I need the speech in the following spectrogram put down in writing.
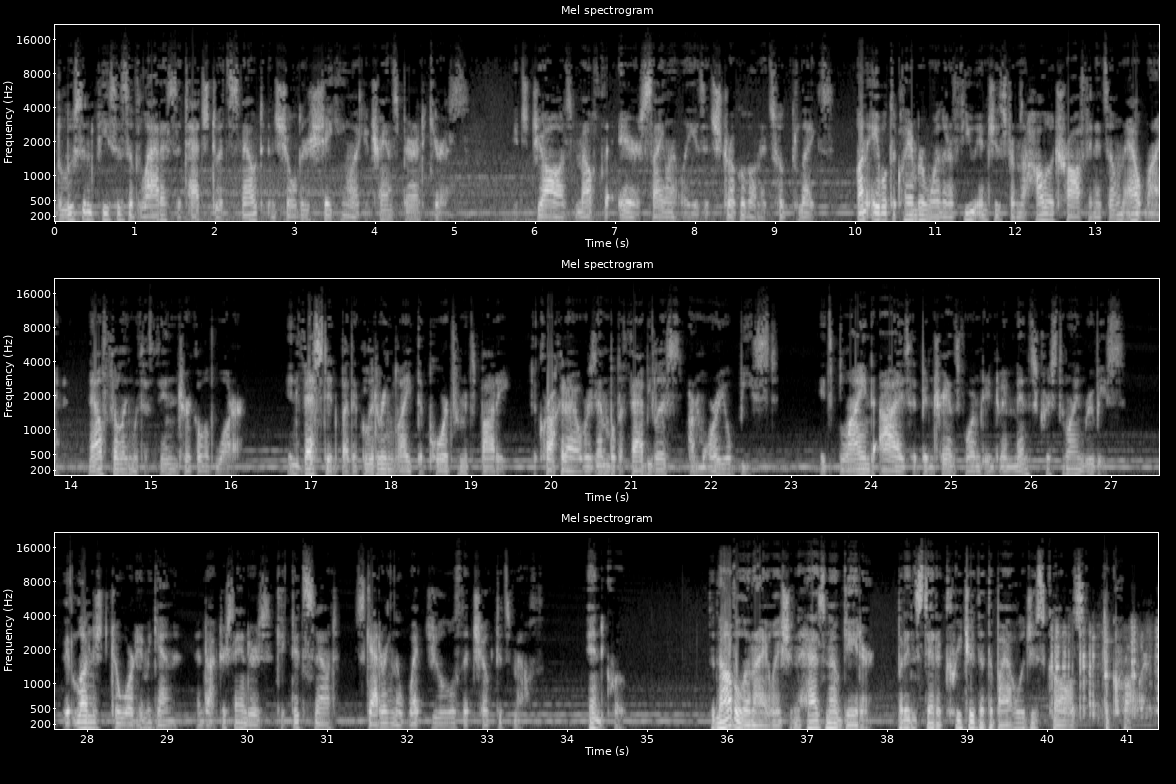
The loosened pieces of lattice attached to its snout and shoulders shaking like a transparent cuirass. Its jaws mouthed the air silently as it struggled on its hooked legs, unable to clamber more than a few inches from the hollow trough in its own outline, now filling with a thin trickle of water. Invested by the glittering light that poured from its body, the crocodile resembled a fabulous armorial beast. Its blind eyes had been transformed into immense crystalline rubies. It lunged toward him again, and Dr. Sanders kicked its snout, scattering the wet jewels that choked its mouth. End quote. The novel Annihilation has no gator, but instead a creature that the biologist calls the crawler.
